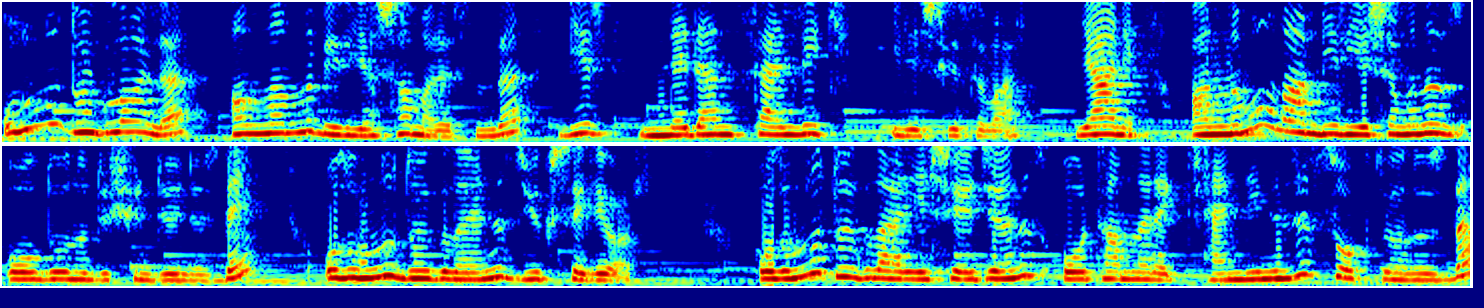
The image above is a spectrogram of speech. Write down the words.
Olumlu duygularla anlamlı bir yaşam arasında bir nedensellik ilişkisi var. Yani anlamı olan bir yaşamınız olduğunu düşündüğünüzde olumlu duygularınız yükseliyor. Olumlu duygular yaşayacağınız ortamlara kendinizi soktuğunuzda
